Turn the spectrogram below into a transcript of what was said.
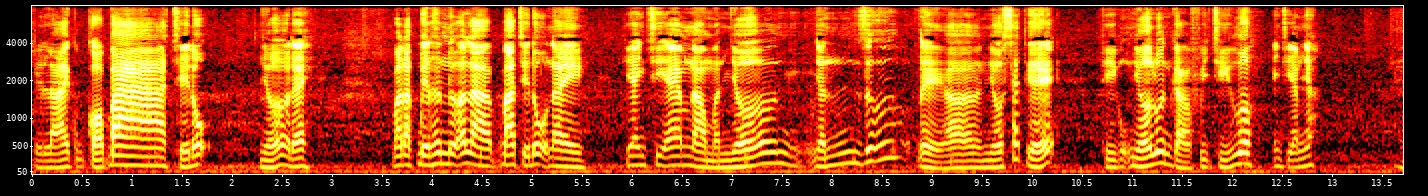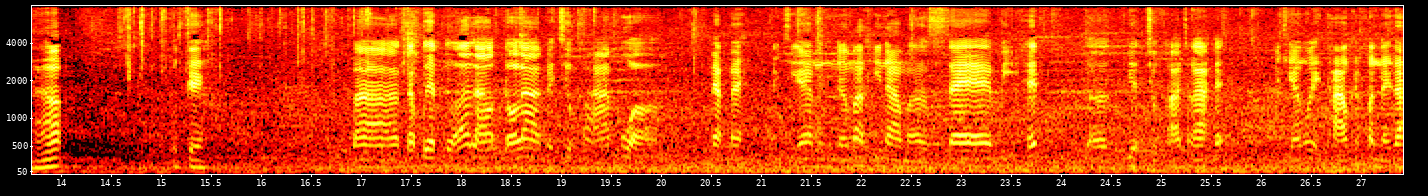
Ghế lái cũng có 3 chế độ nhớ ở đây. Và đặc biệt hơn nữa là ba chế độ này Khi anh chị em nào mà nhớ nhấn giữ để uh, nhớ set ghế Thì cũng nhớ luôn cả vị trí gương anh chị em nhé. Đó. Ok. Và đặc biệt nữa là đó là cái chìa khóa của đẹp này. Anh chị em nếu mà khi nào mà xe bị hết uh, điện chìa khóa chẳng hạn đấy. Anh chị em có thể tháo cái phần này ra.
